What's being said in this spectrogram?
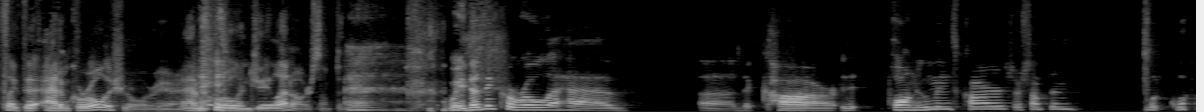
It's like the Adam Carolla show over here. Adam Carolla and Jay Leno or something. Wait, doesn't Carolla have uh, the car? Is it Paul Newman's cars or something? What, what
